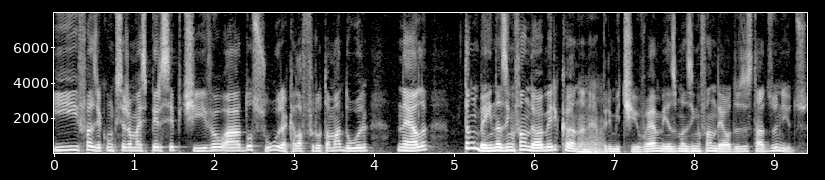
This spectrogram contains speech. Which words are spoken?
e fazer com que seja mais perceptível a doçura, aquela fruta madura nela, também na Zinfandel americana. Né? Uhum. Né? Primitivo é a mesma Zinfandel dos Estados Unidos.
